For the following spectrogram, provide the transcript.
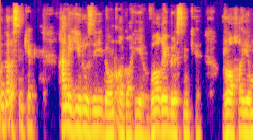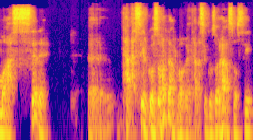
امیدوار هستیم که همه روزی به اون آگاهی واقعی برسیم که راه های مؤثر تأثیر گذار در واقع تأثیر گذار اساسی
